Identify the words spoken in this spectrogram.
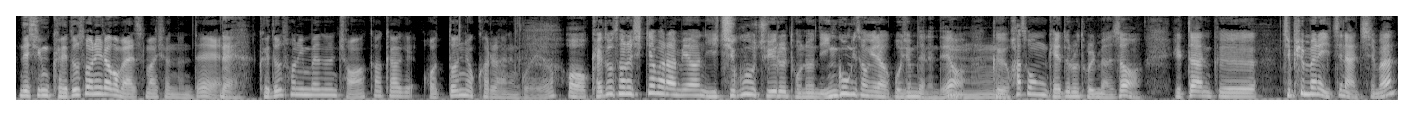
근데 지금 궤도선이라고 말씀하셨는데 네. 궤도선이면은 정확하게 어떤 역할을 하는 거예요? 어, 궤도선은 쉽게 말하면 이 지구 주위를 도는 인공위성이라고 보시면 되는데요. 음. 그 화성 궤도를 돌면서 일단 그 지표면에 있지는 않지만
